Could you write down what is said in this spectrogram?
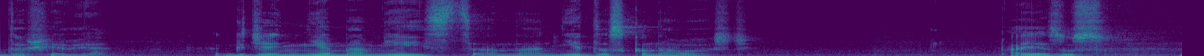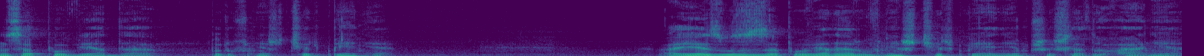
do siebie, gdzie nie ma miejsca na niedoskonałość. A Jezus zapowiada również cierpienie. A Jezus zapowiada również cierpienie, prześladowanie,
